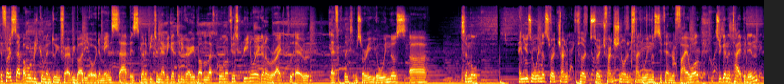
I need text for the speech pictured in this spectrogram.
the first step I would recommend doing for everybody or the main step is gonna be to navigate to the very bottom left corner of your screen where you're gonna right click, uh, left click, I'm sorry, your Windows uh, symbol and use a Windows search, search function in order to find Windows Defender Firewall. So you're gonna type it in,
